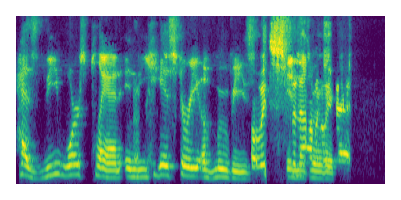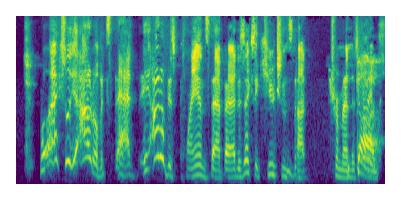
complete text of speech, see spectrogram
has the worst plan in the history of movies Oh, it's in phenomenally bad. Well, actually, I don't know if it's that. I don't know if his plan's that bad. His execution's not tremendous. gods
